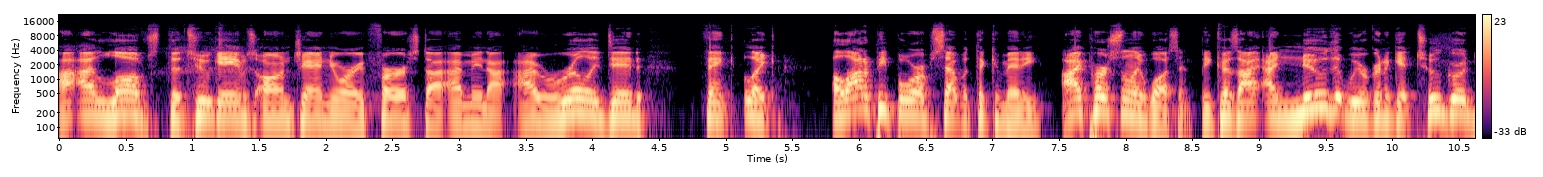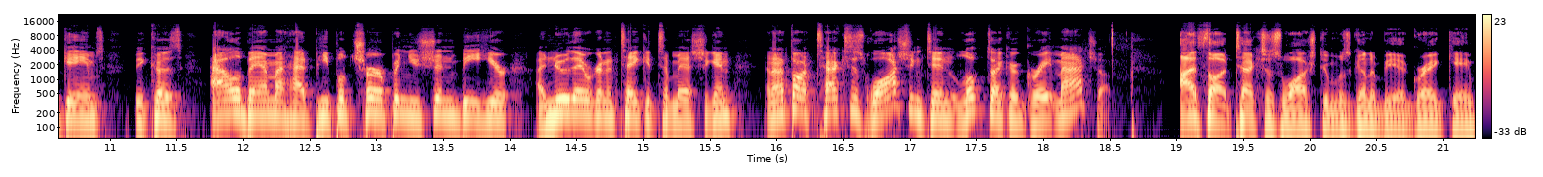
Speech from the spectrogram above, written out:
I, I, loved the two games on January first. I, I, mean, I, I really did think like a lot of people were upset with the committee. I personally wasn't because I, I knew that we were going to get two good games because Alabama had people chirping, you shouldn't be here. I knew they were going to take it to Michigan. And I thought Texas Washington looked like a great matchup. I thought Texas Washington was going to be a great game.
